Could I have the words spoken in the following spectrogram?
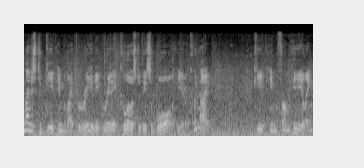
If I manage to keep him like really, really close to this wall here, could I keep him from healing?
